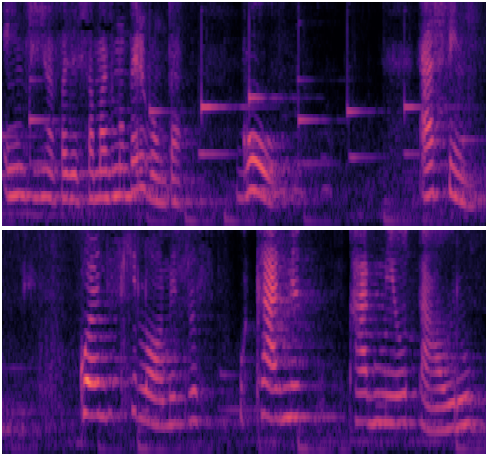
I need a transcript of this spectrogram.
A gente vai fazer só mais uma pergunta. Gu, assim, quantos quilômetros o carne, carneotauro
